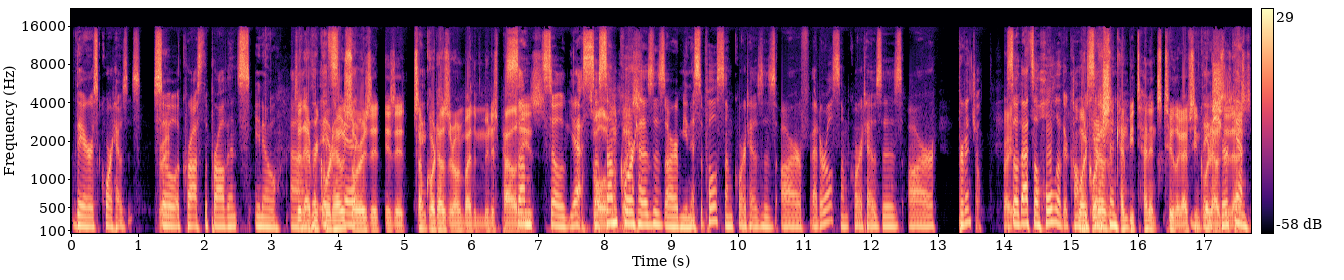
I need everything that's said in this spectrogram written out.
There's courthouses. So across the province, you know, is it uh, every it's- courthouse, or is it is it some courthouses are owned by the municipalities? some, municipalities? so yes, so some courthouses are municipal, some courthouses are federal, some courthouses are provincial. Right. So that's a whole other well, conversation. courthouses can be tenants too. Like I've seen They courthouses sure as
